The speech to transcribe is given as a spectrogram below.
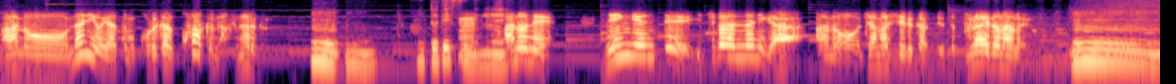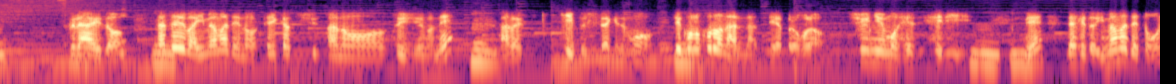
あの何をやってもこれから怖くなくなるから。うんうん。本当ですね。あのね、人間って一番何があの邪魔してるかっていうとプライドなのよ。うんプライド。例えば今までの生活あの水準をね、うん、あのキープしてたけども、でこのコロナになってやっぱりほら収入も減り、うんうん、ね、だけど今までと同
